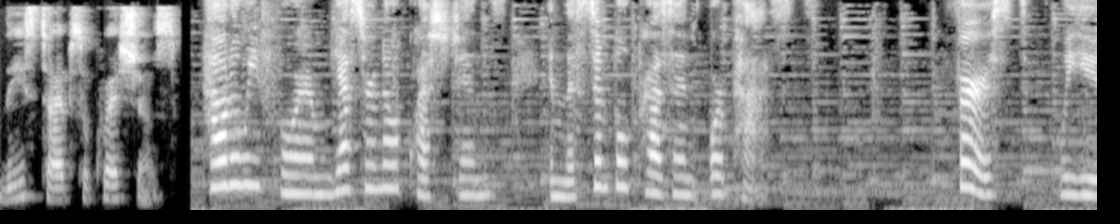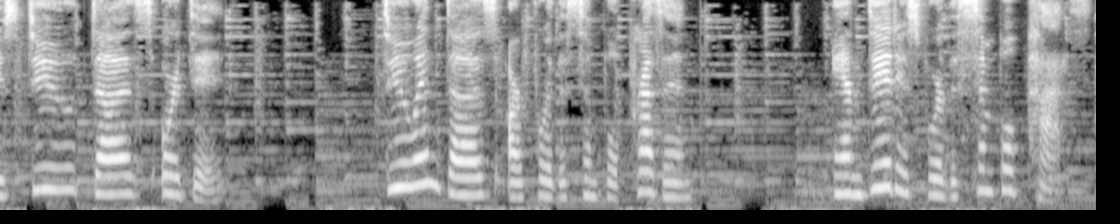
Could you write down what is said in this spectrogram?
these types of questions. How do we form yes or no questions in the simple present or past? First, we use do, does, or did. Do and does are for the simple present, and did is for the simple past.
